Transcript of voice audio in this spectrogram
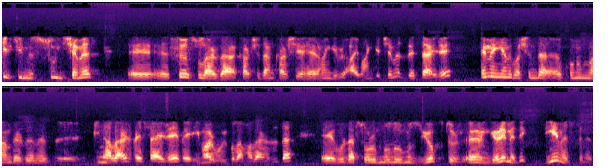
tilkimiz su içemez, e, e, sığ sularda karşıdan karşıya herhangi bir hayvan geçemez vesaire. Hemen yanı başında e, konumlandırdığınız e, binalar vesaire ve imar uygulamalarınızı da e, burada sorumluluğumuz yoktur, öngöremedik diyemezsiniz.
